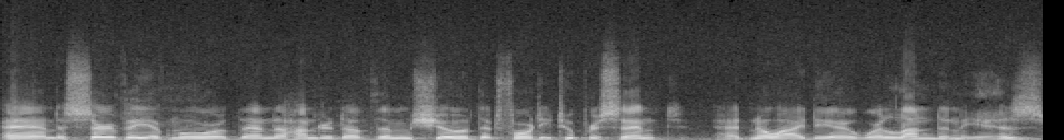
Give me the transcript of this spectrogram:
And a survey of more than 100 of them showed that 42% had no idea where London is.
